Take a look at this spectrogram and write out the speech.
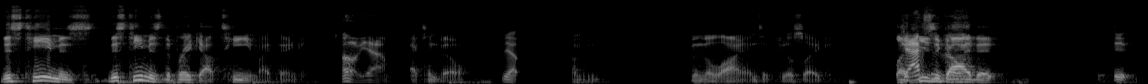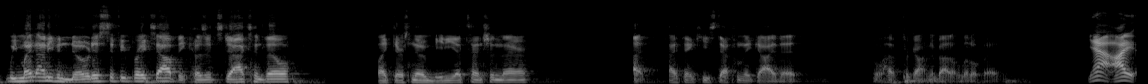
This team is this team is the breakout team, I think. Oh yeah. Jacksonville. Yep. Um than the Lions, it feels like. Like he's a guy that it, we might not even notice if he breaks out because it's Jacksonville. Like there's no media attention there. I think he's definitely a guy that people have forgotten about a little bit. Yeah, I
